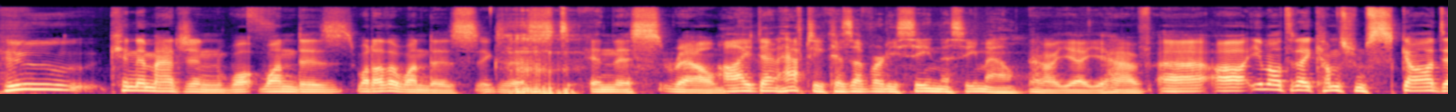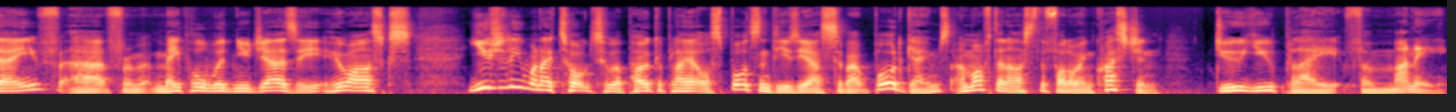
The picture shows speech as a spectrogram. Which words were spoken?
Who can imagine what wonders, what other wonders exist in this realm? I don't have to because I've already seen this email. Oh, yeah, you have. Uh, our email today comes from Scar Dave uh, from Maplewood, New Jersey, who asks Usually, when I talk to a poker player or sports enthusiast about board games, I'm often asked the following question Do you play for money?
